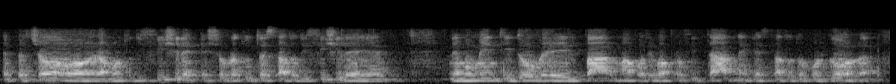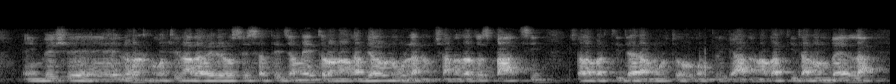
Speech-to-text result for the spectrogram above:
e perciò era molto difficile e soprattutto è stato difficile nei momenti dove il Parma poteva approfittarne che è stato dopo il gol e invece loro hanno continuato ad avere lo stesso atteggiamento, non hanno cambiato nulla, non ci hanno dato spazi, cioè la partita era molto complicata, una partita non bella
